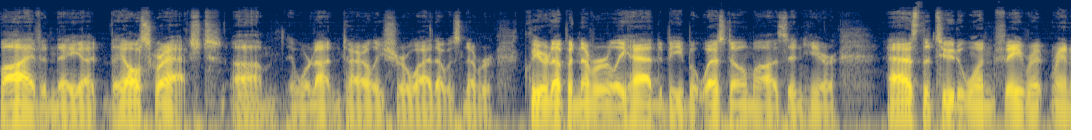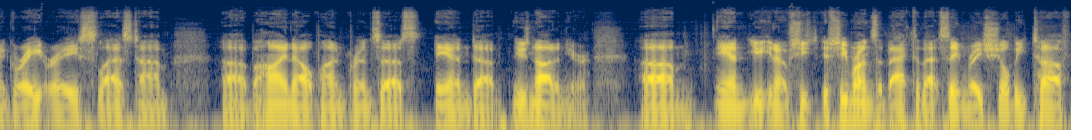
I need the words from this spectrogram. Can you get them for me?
live, and they uh, they all scratched, um, and we're not entirely sure why that was never cleared up. It never really had to be, but West Omaha is in here as the two to one favorite. Ran a great race last time uh, behind Alpine Princess, and uh, he's not in here. Um, and you, you know if she if she runs it back to that same race, she'll be tough.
